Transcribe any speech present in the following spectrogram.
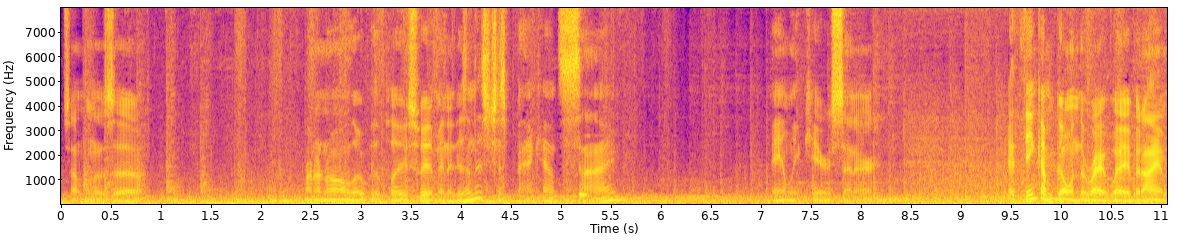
Something was uh running all over the place. Wait a minute, isn't this just back outside? Family Care Center. I think I'm going the right way, but I am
